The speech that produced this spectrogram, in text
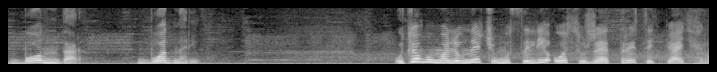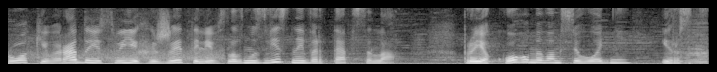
Бондар Боднарів. У цьому мальовничому селі ось уже 35 років радує своїх жителів славнозвісний вертеп села, про якого ми вам сьогодні і розкажемо.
